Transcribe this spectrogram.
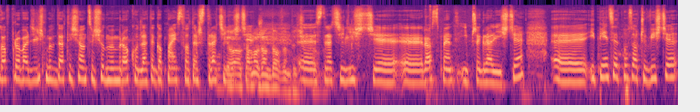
go wprowadziliśmy w 2007 roku, dlatego państwo też straciliście. samorządowym E, becikowym. straciliście e, rozpęd i przegraliście. E, I 500 plus oczywiście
